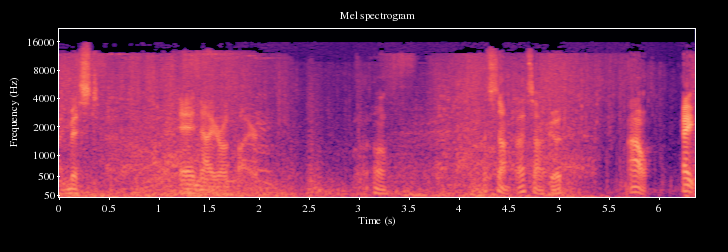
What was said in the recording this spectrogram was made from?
I missed. And now you're on fire. Oh, that's not that's not good. Ow! Hey,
